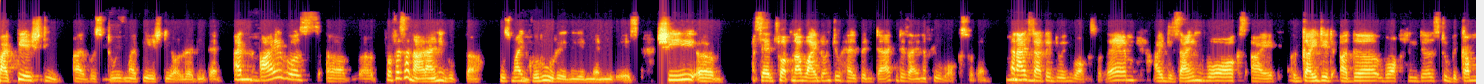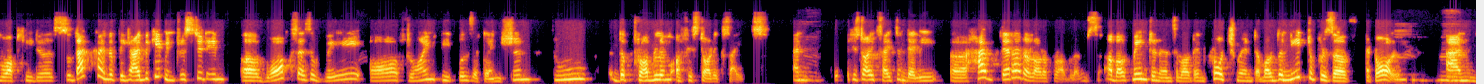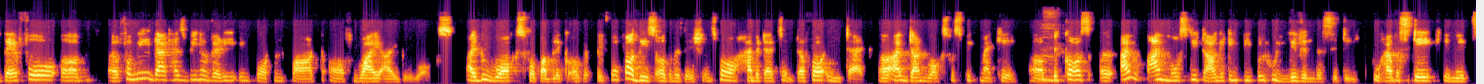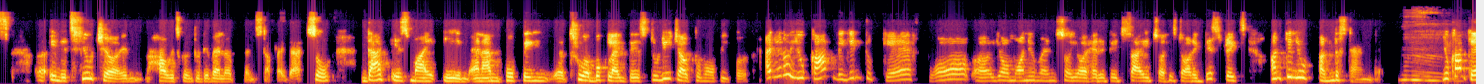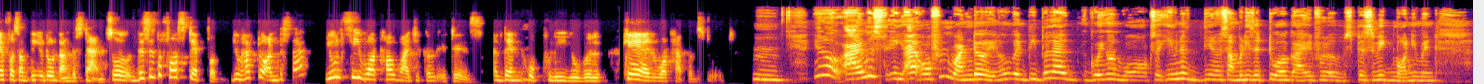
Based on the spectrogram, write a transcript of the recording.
my PhD. I was doing my PhD already then, and Hmm. I was uh, uh, Professor Narayani Gupta, who's my guru really in many ways. She um said, Swapna, why don't you help INTACH design a few walks for them? And I Hmm. started doing walks for them. I designed walks. I guided other walk leaders to become walk leaders. So that kind of thing. I became interested in uh, walks as a way of drawing people's attention to the problem of historic sites. And Hmm. Historic sites in Delhi uh, have, there are a lot of problems about maintenance, about encroachment, about the need to preserve at all. Hmm. And therefore, um, uh, for me, that has been a very important part of why I do walks. I do walks for public for, for these organizations, for Habitat Center, for INTACH. Uh, I've done walks for SPIC MACAY uh, Mm. because uh, I'm I'm mostly targeting people who live in the city, who have a stake in its uh, in its future, in how it's going to develop and stuff like that. So that is my aim, and I'm hoping uh, through a book like this to reach out to more people. And you know, you can't begin to care for uh, your monuments or your heritage sites or historic districts until you understand them. Mm. You can't care for something you don't understand. So this is the first step for me. You have to understand. You'll see what how magical it is, and then hopefully you will care what happens to it. Mm. You know, I was, I often wonder, you know, when people are going on walks, or even if, you know, somebody's a tour guide for a specific monument,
